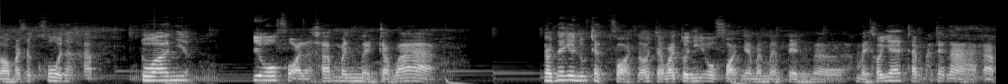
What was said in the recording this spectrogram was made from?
รอมาสักครู่นะครับ ตัวนี้ Neo Ford นะครับ มันเหมือนกับว่า เราได้เรียนรู้จาก Ford เนาะแต่ว่าตัว Neo Ford เนี่ยมันเหมือนเป็นเอ่อเหมือนเขาแยกกันพัฒนาครับ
